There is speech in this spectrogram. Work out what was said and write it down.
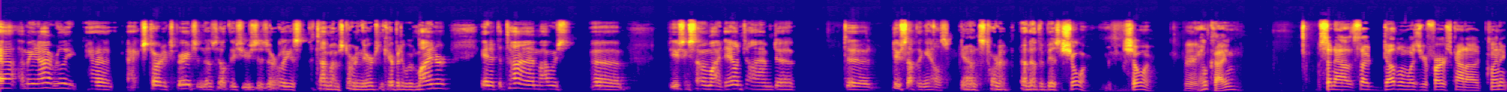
Yeah, I mean, I really uh, started experiencing those health issues as early as the time I was starting the urgent care, but it was minor. And at the time, I was uh, using some of my downtime to to do something else, you know, start a, another business. Sure, sure. Very Okay. So now, so Dublin was your first kind of clinic.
